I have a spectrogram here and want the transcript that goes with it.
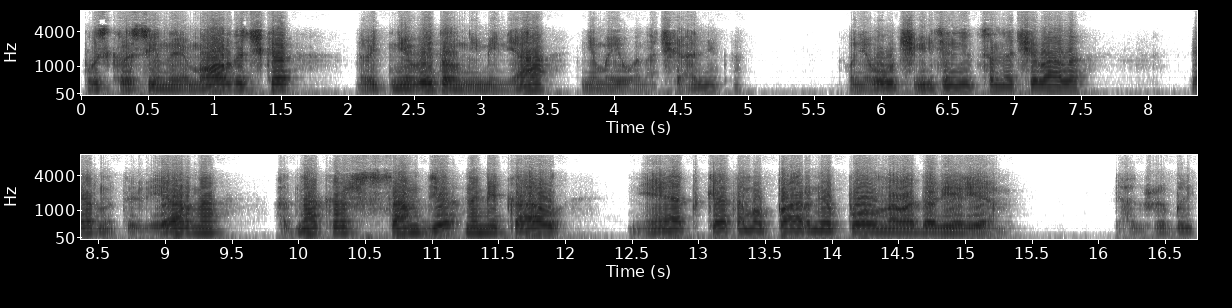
Пусть крысиная мордочка, но ведь не выдал ни меня, ни моего начальника. У него учительница ночевала. Верно-то верно, однако ж сам дед намекал, нет к этому парню полного доверия. Как же быть?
